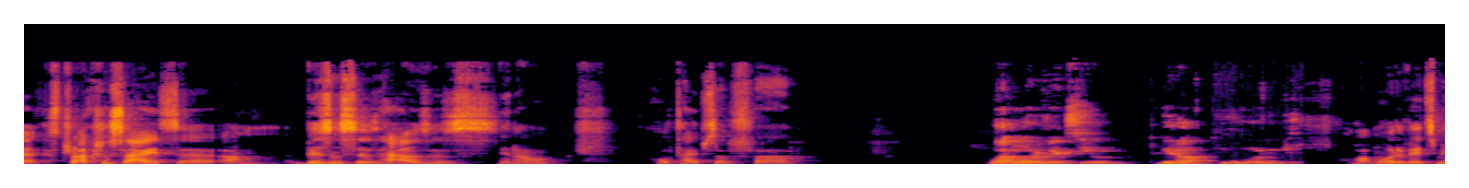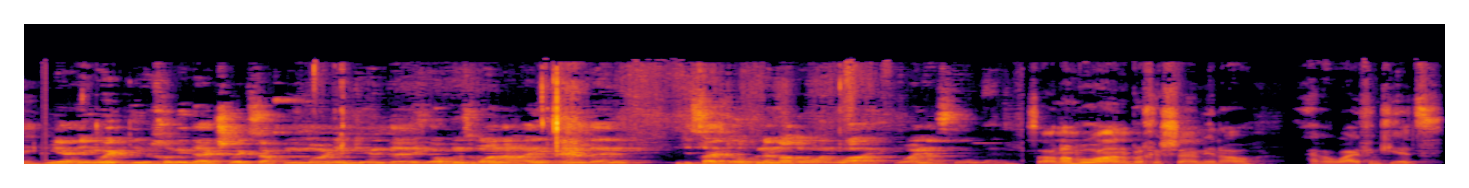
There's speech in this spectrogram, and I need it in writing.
uh, construction sites, uh, um, businesses, houses, you know, all types of. Uh, What motivates you to get up in the morning? what motivates me? Yeah, you wake, Chuny Deutsch wakes up in the morning and uh, he opens one eye and then decides to open another one. Why? Why not stay in bed? So number one, Baruch Hashem, you know, I have a wife and kids.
